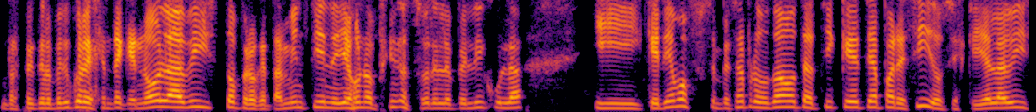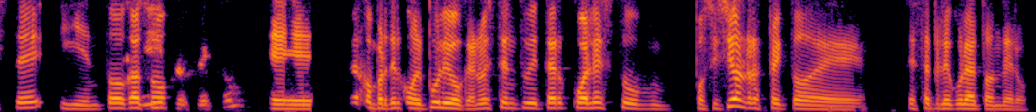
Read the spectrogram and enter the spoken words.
respecto a la película, y gente que no la ha visto, pero que también tiene ya una opinión sobre la película. Y queríamos empezar preguntándote a ti qué te ha parecido, si es que ya la viste, y en todo caso, eh, compartir con el público que no esté en Twitter cuál es tu posición respecto de, esta película de Tondero.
